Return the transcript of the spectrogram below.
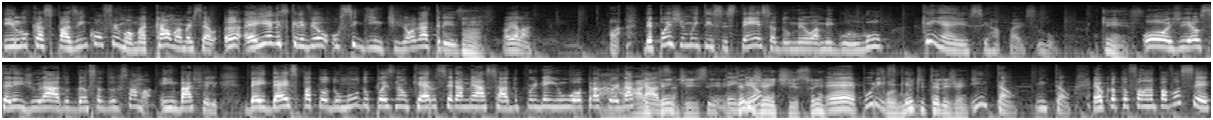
E Lucas Pazin confirmou. Mas calma, Marcelo. An- Aí ele escreveu o seguinte, joga 13. Hum. Olha lá. Ó lá. Depois de muita insistência do meu amigo Lu, quem é esse rapaz, Lu? Quem é esse? Hoje eu serei jurado Dança dos Famosos. E embaixo ele, dei 10 pra todo mundo, pois não quero ser ameaçado por nenhum outro ator da ah, casa. entendi. Isso- Entendeu? Inteligente isso, hein? É, por isso. Foi muito ele- inteligente. Então, então. É o que eu tô falando pra você.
